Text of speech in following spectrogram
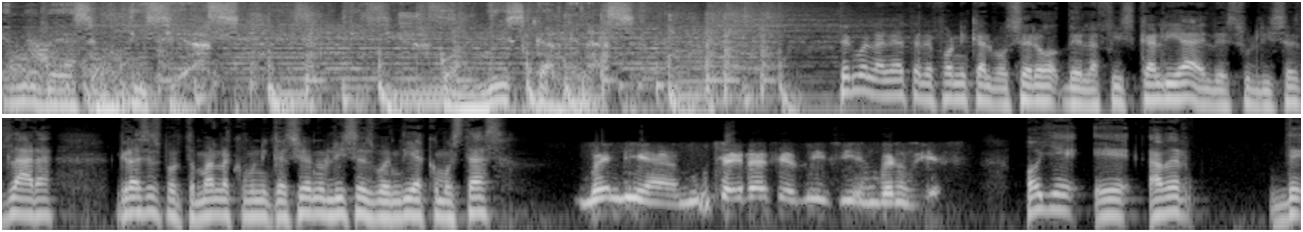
MBS Noticias con Luis Cárdenas. Tengo en la línea telefónica el vocero de la Fiscalía, él es Ulises Lara. Gracias por tomar la comunicación. Ulises, buen día, ¿cómo estás? Buen día, muchas gracias Luis y buenos días. Oye, eh, a ver, ¿de,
